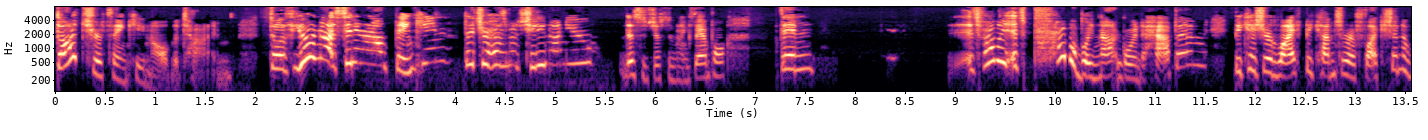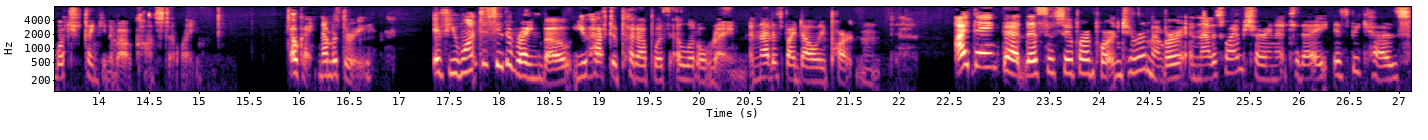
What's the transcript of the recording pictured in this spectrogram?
thoughts you're thinking all the time. So if you're not sitting around thinking that your husband's cheating on you, this is just an example, then it's probably it's probably not going to happen because your life becomes a reflection of what you're thinking about constantly. Okay, number 3. If you want to see the rainbow, you have to put up with a little rain, and that is by Dolly Parton. I think that this is super important to remember, and that is why I'm sharing it today, is because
